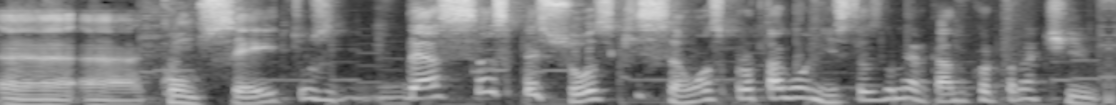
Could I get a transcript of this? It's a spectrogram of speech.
é, conceitos dessas pessoas que são as protagonistas do mercado corporativo,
